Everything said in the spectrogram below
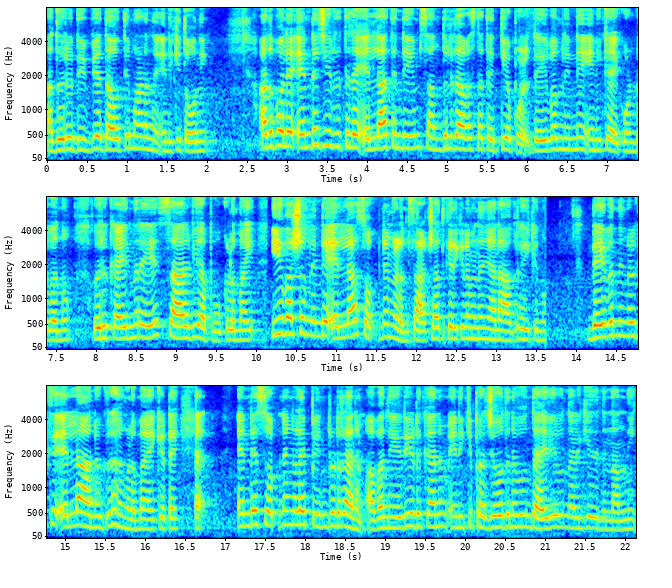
അതൊരു ദിവ്യ ദൗത്യമാണെന്ന് എനിക്ക് തോന്നി. അതുപോലെ എന്റെ ജീവിതത്തിലെ എല്ലാത്തിന്റെയും സന്തുലിതാവസ്ഥ തെറ്റിയപ്പോൾ ദൈവം നിന്നെ എനിക്കായി കൊണ്ടുവന്നു. ഒരു കൈനിറയെ സാൽവിയ പൂക്കളുമായി. ഈ വർഷം നിന്റെ എല്ലാ സ്വപ്നങ്ങളും സാക്ഷാത്കരിക്കണമെന്ന് ഞാൻ ആഗ്രഹിക്കുന്നു. ദൈവം നിങ്ങൾക്ക് എല്ലാ അനുഗ്രഹങ്ങളും അയക്കട്ടെ. എന്റെ സ്വപ്നങ്ങളെ പിന്തുടരാനും അവ നേടിയെടുക്കാനും എനിക്ക് പ്രചോദനവും ധൈര്യവും നൽകിയതിന് നന്ദി.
